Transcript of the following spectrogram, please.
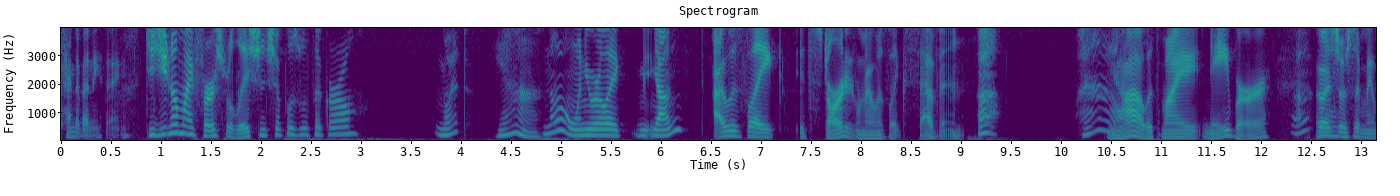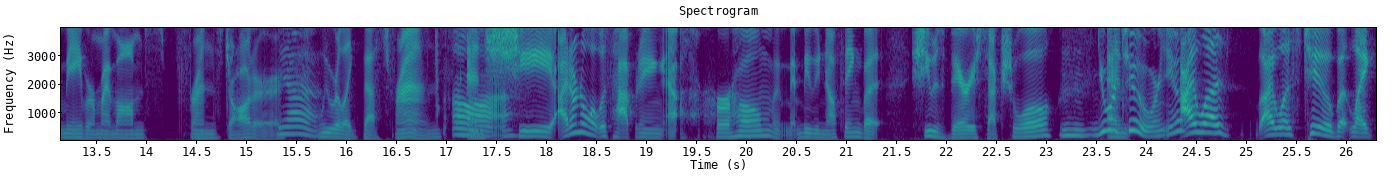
kind of anything. did you know my first relationship was with a girl? What? Yeah, No, when you were like young? I was like, it started when I was like seven. Wow. Yeah, with my neighbor. Oh. It was just like my neighbor, my mom's friend's daughter. Yeah. We were like best friends. Aw. And she, I don't know what was happening at her home, maybe nothing, but she was very sexual. Mm-hmm. You were And too, weren't you? I was, I was too, but like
